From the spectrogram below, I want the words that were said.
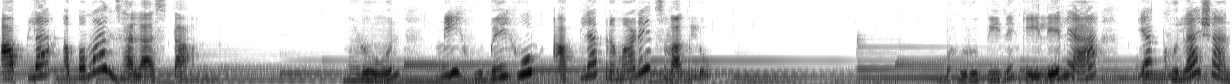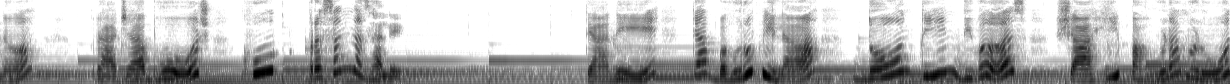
आपला अपमान झाला असता. म्हणून मी हुबेहूब आपल्याप्रमाणेच वागलो. बहुरूपीने केलेल्या या खुलाशानं राजा भोज खूप प्रसन्न झाले. त्याने त्या बहुरूपीला दोन तीन दिवस शाही पाहुणा म्हणून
